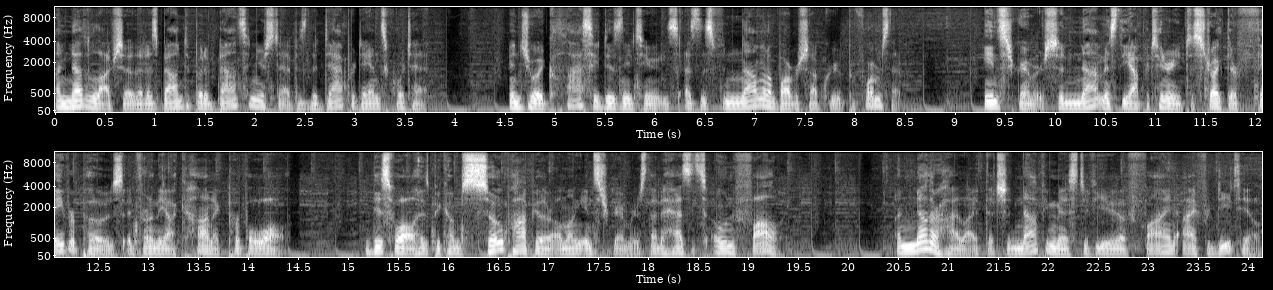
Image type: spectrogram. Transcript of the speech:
Another live show that is bound to put a bounce in your step is the Dapper Dans Quartet. Enjoy classic Disney tunes as this phenomenal barbershop group performs them. Instagrammers should not miss the opportunity to strike their favorite pose in front of the iconic purple wall. This wall has become so popular among Instagrammers that it has its own following. Another highlight that should not be missed if you have a fine eye for detail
